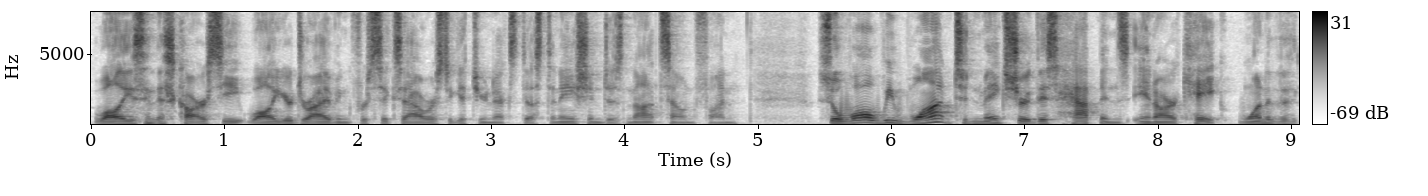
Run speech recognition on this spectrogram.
while he's in this car seat while you're driving for six hours to get to your next destination does not sound fun. So while we want to make sure this happens in our cake, one of the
